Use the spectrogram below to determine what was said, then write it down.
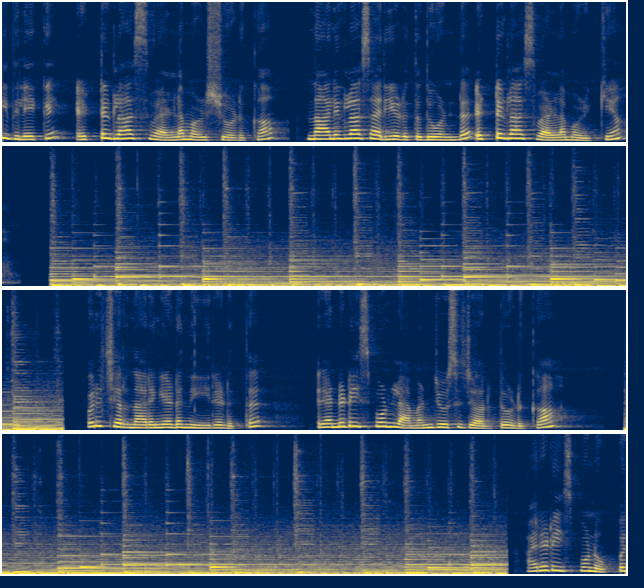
ഇനി ഇതിലേക്ക് എട്ട് ഗ്ലാസ് വെള്ളം ഒഴിച്ചു കൊടുക്കുക. നാല് ഗ്ലാസ് അരി എടുത്തത് കൊണ്ട് എട്ട് ഗ്ലാസ് വെള്ളം ഒഴിക്കുക. ഒരു ചെറുനാരങ്ങയുടെ നീരെടുത്ത് രണ്ട് ടീസ്പൂൺ ലെമൺ ജ്യൂസ് ചേർത്ത് കൊടുക്കുക. അര ടീസ്പൂൺ ഉപ്പ്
